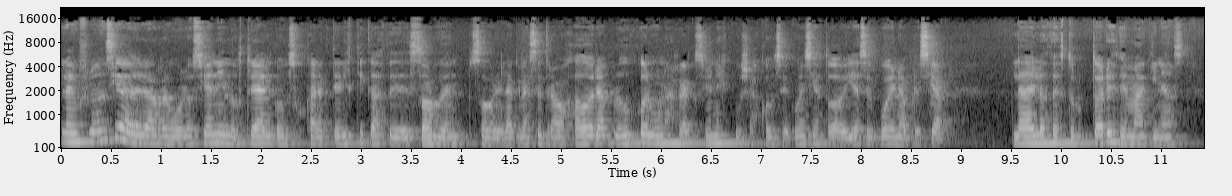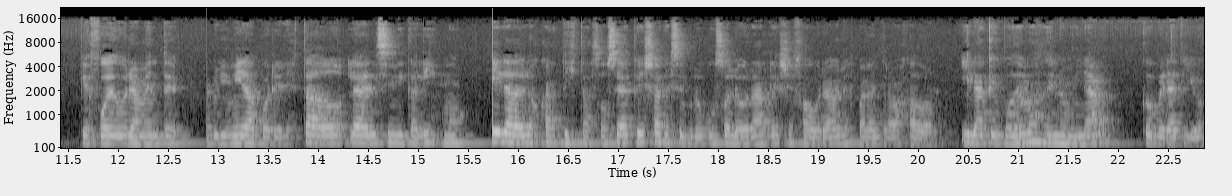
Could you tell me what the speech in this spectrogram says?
La influencia de la revolución industrial con sus características de desorden sobre la clase trabajadora produjo algunas reacciones cuyas consecuencias todavía se pueden apreciar. La de los destructores de máquinas, que fue duramente reprimida por el Estado, la del sindicalismo y la de los cartistas, o sea aquella que se propuso lograr leyes favorables para el trabajador, y la que podemos denominar cooperativa.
